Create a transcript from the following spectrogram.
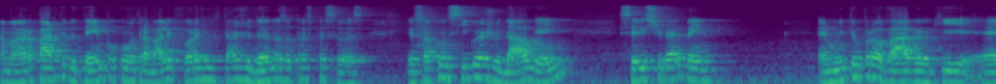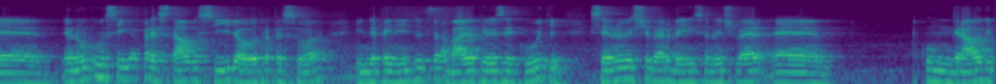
a maior parte do tempo, com o trabalho que for, a gente está ajudando as outras pessoas. Eu só consigo ajudar alguém se eu estiver bem. É muito provável que é, eu não consiga prestar auxílio a outra pessoa, independente do trabalho que eu execute, se eu não estiver bem, se eu não estiver é, com um grau de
